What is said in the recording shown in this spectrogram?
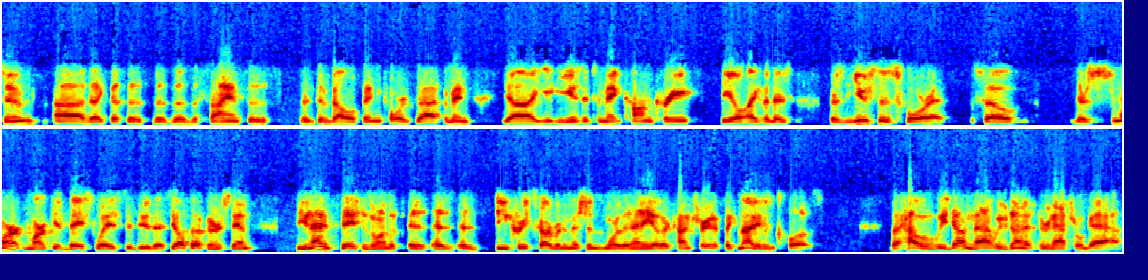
soon. Uh, like this is the the, the science is, is developing towards that. I mean, yeah, you, you use it to make concrete, steel. Like there's there's uses for it. So there's smart market based ways to do this. You also have to understand the United States is one of the has, has decreased carbon emissions more than any other country. It's like not even close. But how have we done that? We've done it through natural gas.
